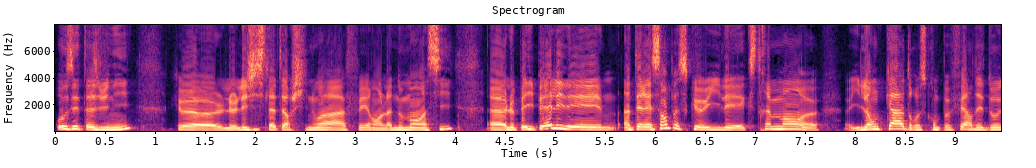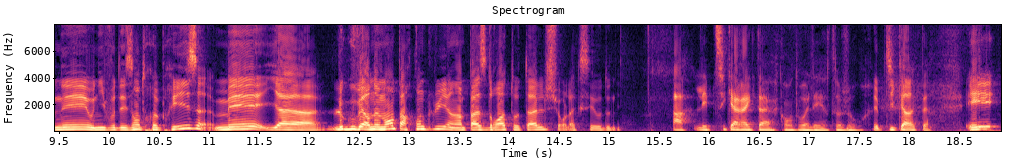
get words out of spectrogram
aux États-Unis que euh, le législateur chinois a fait en la nommant ainsi. Euh, le PIPL, il est intéressant parce qu'il est extrêmement, il encadre ce qu'on peut faire des données au niveau des entreprises, mais il y a le gouvernement, par contre, lui, a un passe-droit total sur l'accès aux données. Ah, les petits caractères qu'on doit lire toujours. Les petits caractères. Et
